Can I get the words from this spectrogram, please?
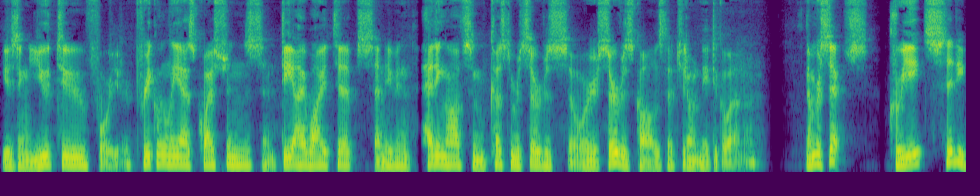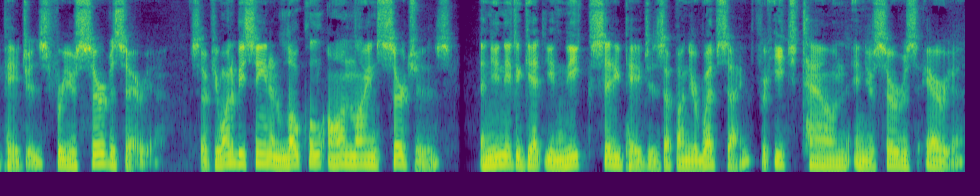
using YouTube for your frequently asked questions and DIY tips and even heading off some customer service or service calls that you don't need to go out on. Number six, create city pages for your service area. So if you want to be seen in local online searches, then you need to get unique city pages up on your website for each town in your service area.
